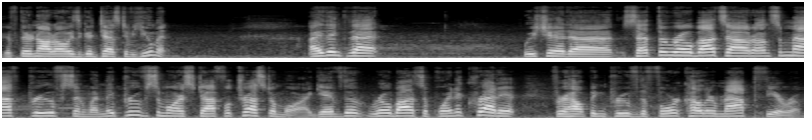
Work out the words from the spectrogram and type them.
if they're not always a good test of a human? I think that we should uh, set the robots out on some math proofs, and when they prove some more stuff, we'll trust them more. I gave the robots a point of credit for helping prove the four color map theorem.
